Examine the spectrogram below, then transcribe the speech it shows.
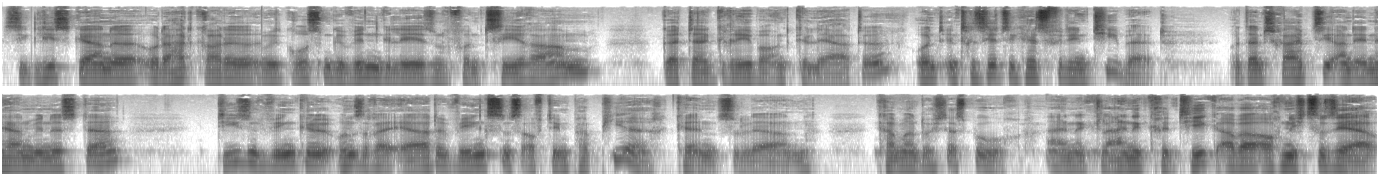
Sie liest gerne oder hat gerade mit großem Gewinn gelesen von Ceram, Götter, Gräber und Gelehrte und interessiert sich jetzt für den Tibet. Und dann schreibt sie an den Herrn Minister, diesen Winkel unserer Erde wenigstens auf dem Papier kennenzulernen kann man durch das Buch. Eine kleine Kritik, aber auch nicht zu sehr.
